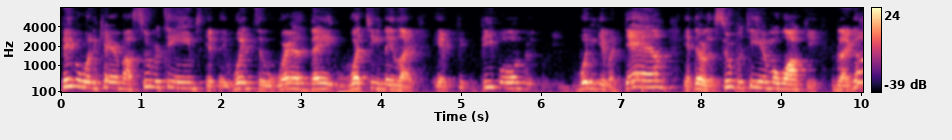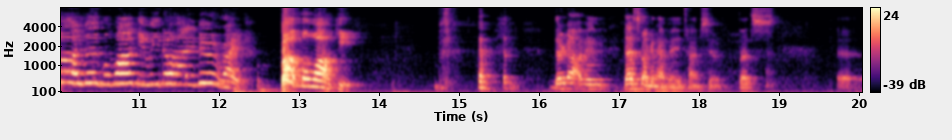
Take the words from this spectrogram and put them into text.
People wouldn't care about super teams if they went to where they what team they like. If pe- people wouldn't give a damn if there was a super team in Milwaukee, they'd be like, "Oh, look, Milwaukee, we know how to do it right." But Milwaukee. They're not. I mean, that's not going to happen anytime soon. That's uh,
